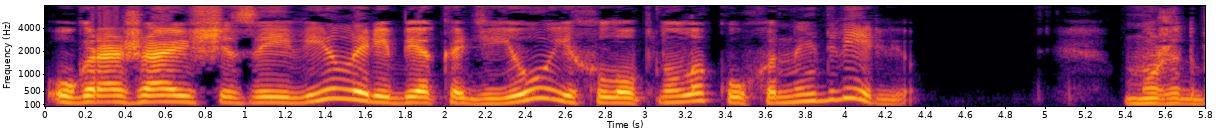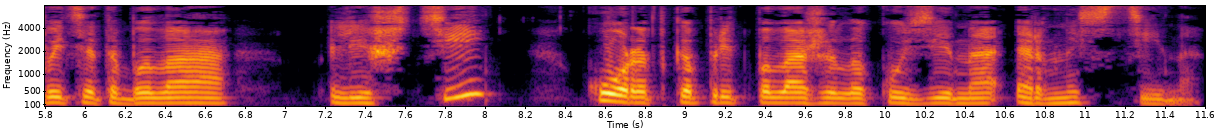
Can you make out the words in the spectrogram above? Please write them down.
угрожающе заявила Ребекка Дью и хлопнула кухонной дверью. Может быть, это была лишь тень? коротко предположила кузина Эрнестина.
